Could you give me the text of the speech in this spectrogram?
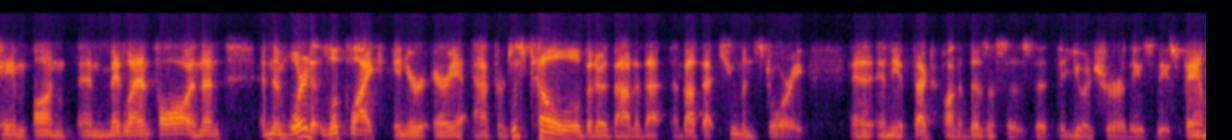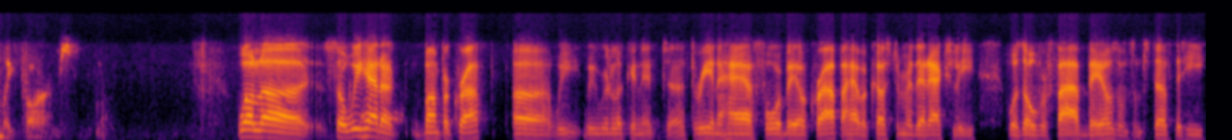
came on and made landfall, and then and then what did it look like in your area after? Just tell a little bit about that about that human story and, and the effect upon the businesses that, that you insure these these family farms. Well, uh, so we had a bumper crop uh, we we were looking at uh, three and a half, four bale crop. I have a customer that actually was over five bales on some stuff that he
